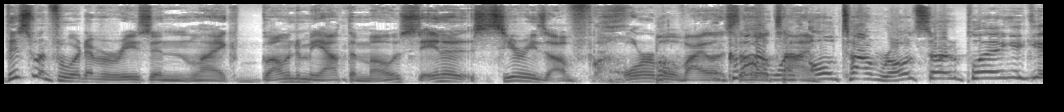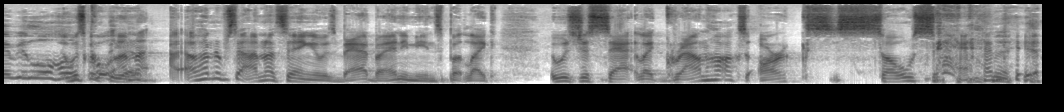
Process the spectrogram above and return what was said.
This one, for whatever reason, like bummed me out the most in a series of horrible violence the whole on, time. when Old Town Road started playing, it gave you a little hope. it was cool. I'm not 100. percent I'm not saying it was bad by any means, but like it was just sad. Like Groundhog's arcs so sad,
